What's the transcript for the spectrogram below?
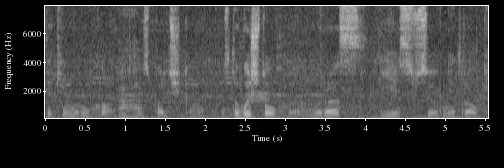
таким рухом, Ага. тобто пальчиками. Просто виштовхуємо. Раз, є, все, в нейтралці.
